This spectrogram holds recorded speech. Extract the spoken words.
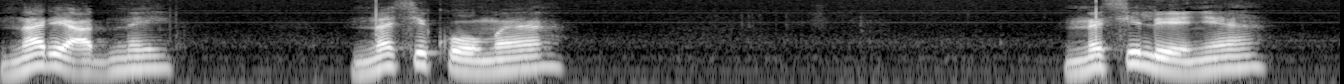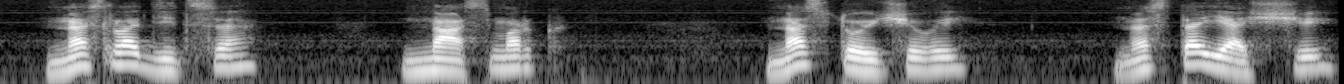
нарядный, насекомое, население, насладиться, насморк, настойчивый, настоящий,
